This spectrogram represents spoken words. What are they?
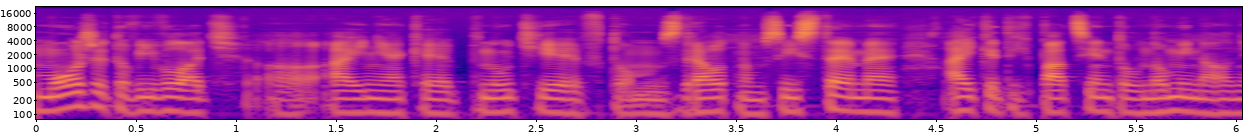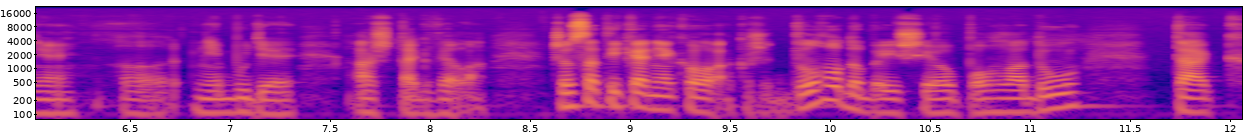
môže to vyvolať uh, aj nejaké pnutie v tom zdravotnom systéme, aj keď tých pacientov nominálne nebude až tak veľa. Čo sa týka nejakého akože dlhodobejšieho pohľadu, tak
